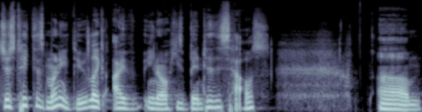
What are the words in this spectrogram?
just take this money, dude. Like I've, you know, he's been to this house. Um,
